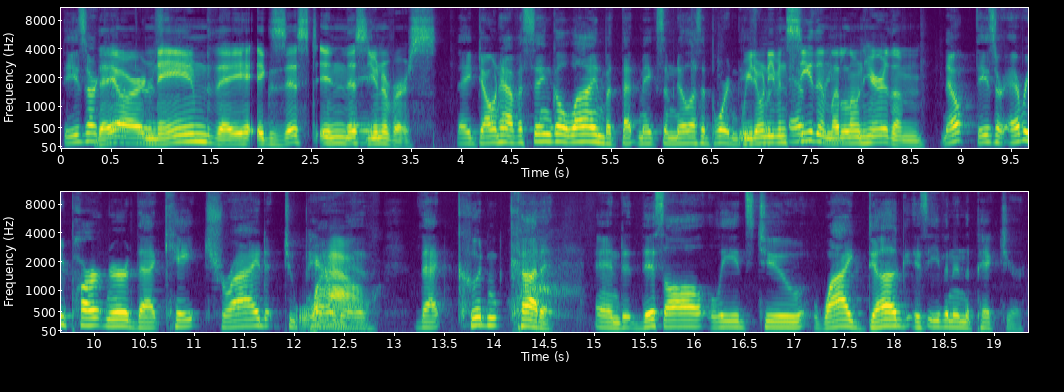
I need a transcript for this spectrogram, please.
These are they are named. They exist in this universe. They don't have a single line, but that makes them no less important. We don't even see them, let alone hear them. Nope, these are every partner that Kate tried to pair Wow. with that couldn't cut it. And this all leads to why Doug is even in the picture.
